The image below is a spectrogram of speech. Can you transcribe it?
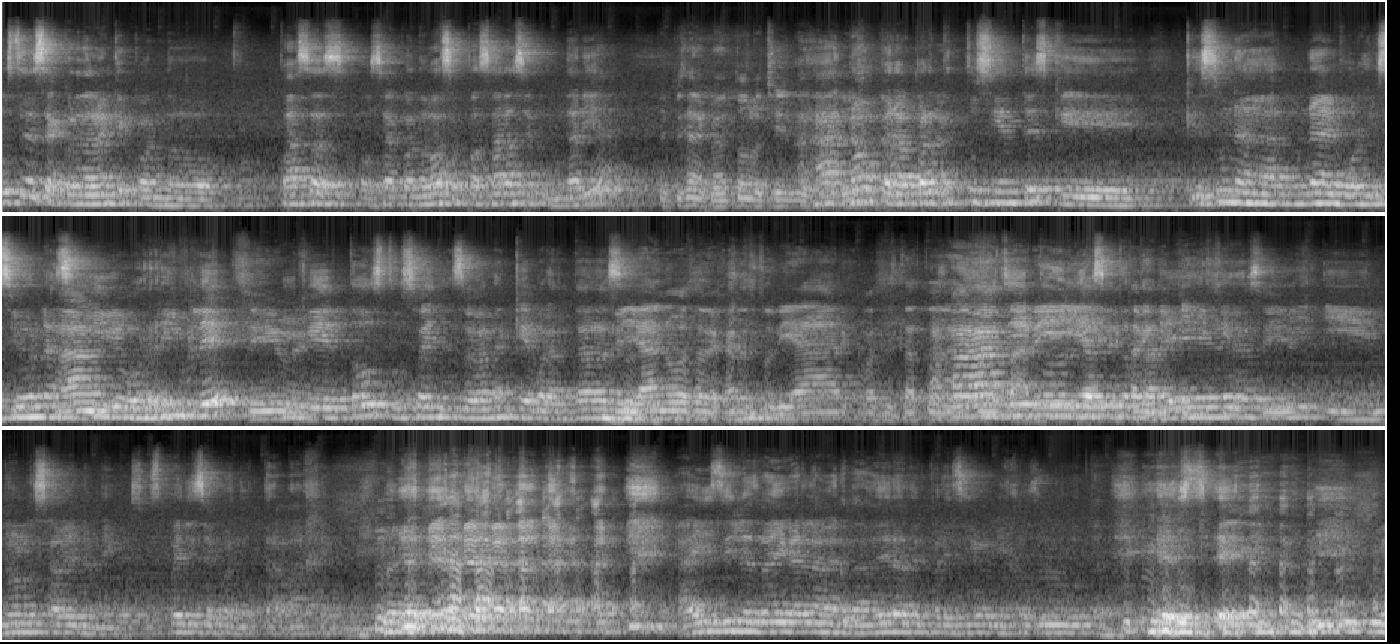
ustedes se acordarán que cuando pasas, o sea, cuando vas a pasar a secundaria, Empiezan a contar todos los chismes. Ajá, no, pero aparte tú sientes que, que es una, una evolución así Ah. horrible Sí, y que todos tus sueños se van a quebrantar así. Que ya no vas a dejar de estudiar, que vas a estar todo el día Ajá, sí, haciendo todo el día haciendo que está bien difícil, tareas sí. sí, y no lo saben amigos, espérense cuando trabajen. Ahí sí les va a llegar la verdadera depresión, hijos de puta. Este, van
